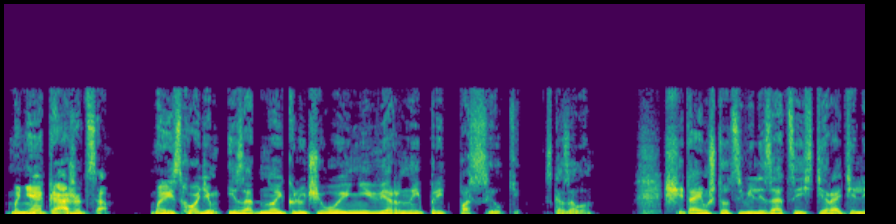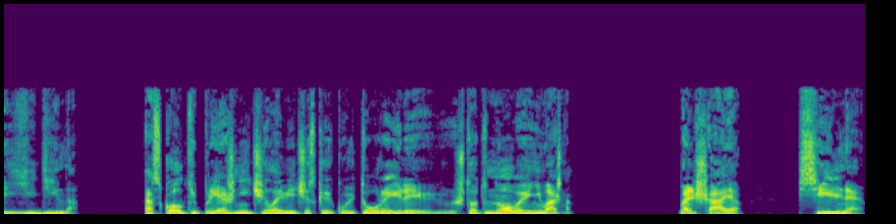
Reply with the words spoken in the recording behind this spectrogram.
«Мне кажется, мы исходим из одной ключевой неверной предпосылки», — сказал он. «Считаем, что цивилизация стирателей едина, Осколки прежней человеческой культуры или что-то новое, неважно. Большая, сильная,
